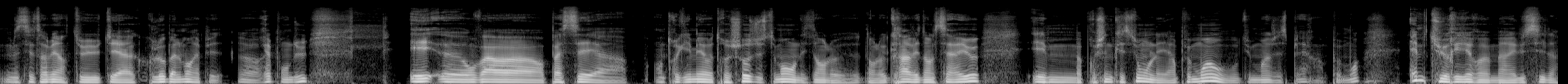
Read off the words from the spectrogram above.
mais c'est très bien. Tu, tu as globalement répondu. Et on va passer à entre guillemets autre chose. Justement, on est dans le dans le grave et dans le sérieux. Et ma prochaine question, on l'est un peu moins, ou du moins j'espère un peu moins. Aimes-tu rire, Marie-Lucille?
